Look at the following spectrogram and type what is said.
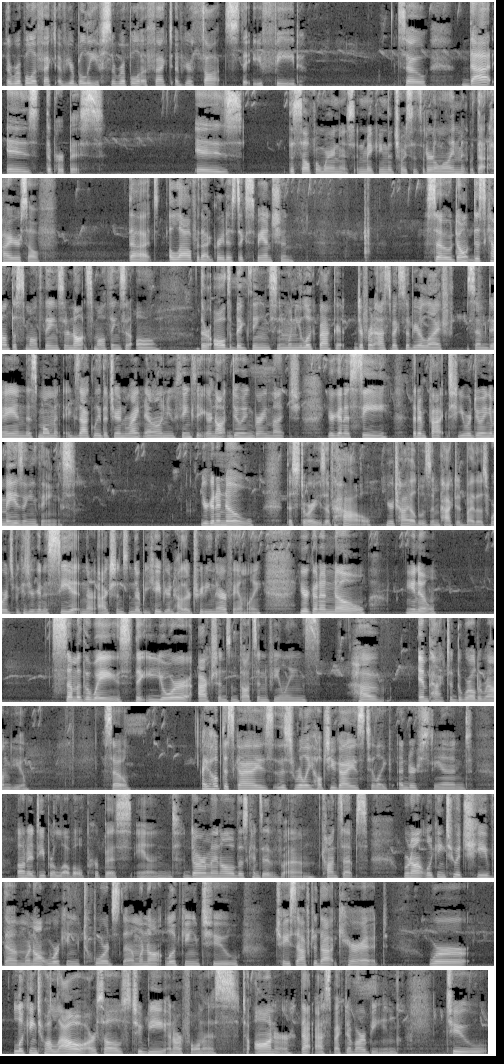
The ripple effect of your beliefs, the ripple effect of your thoughts that you feed. So that is the purpose is the self-awareness and making the choices that are in alignment with that higher self that allow for that greatest expansion. So don't discount the small things. They're not small things at all. They're all the big things. And when you look back at different aspects of your life, someday in this moment exactly that you're in right now and you think that you're not doing very much, you're going to see that in fact you are doing amazing things. You're going to know the stories of how your child was impacted by those words because you're going to see it in their actions and their behavior and how they're treating their family. You're going to know, you know, some of the ways that your actions and thoughts and feelings have impacted the world around you. So, I hope this guys this really helps you guys to like understand on a deeper level purpose and dharma and all those kinds of um, concepts. We're not looking to achieve them. We're not working towards them. We're not looking to chase after that carrot. We're looking to allow ourselves to be in our fullness, to honor that aspect of our being to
